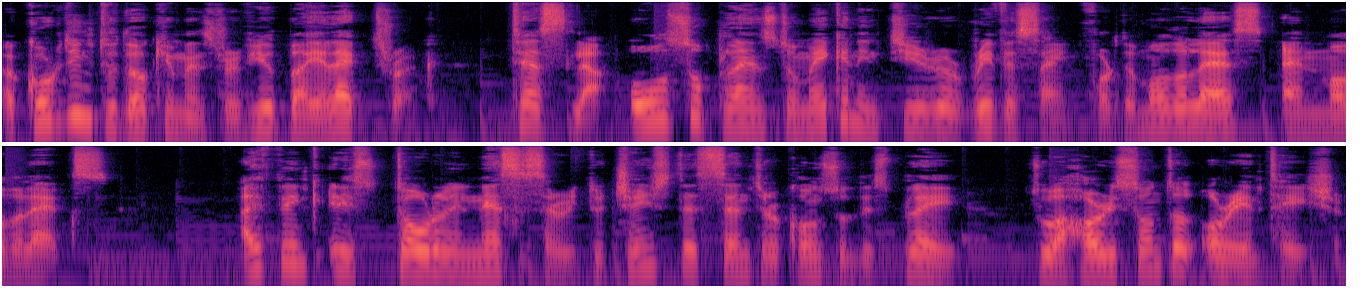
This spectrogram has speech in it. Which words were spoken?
according to documents reviewed by Electrek, Tesla also plans to make an interior redesign for the Model S and Model X. I think it is totally necessary to change the center console display to a horizontal orientation.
